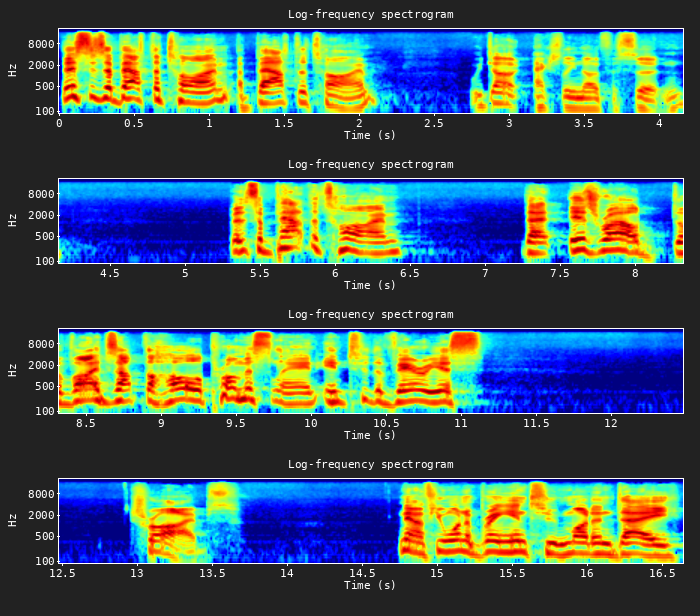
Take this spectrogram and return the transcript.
This is about the time, about the time, we don't actually know for certain, but it's about the time that Israel divides up the whole promised land into the various tribes. Now, if you want to bring into modern day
